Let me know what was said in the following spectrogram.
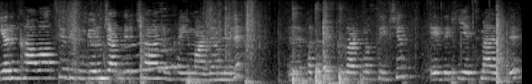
Yarın kahvaltıya dedim görümcemleri çağırırım kayınvalidemleri. E, patates kızartması için evdeki yetmezdi.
